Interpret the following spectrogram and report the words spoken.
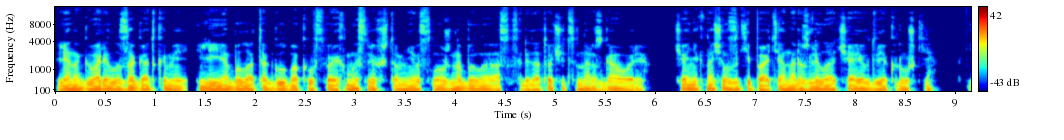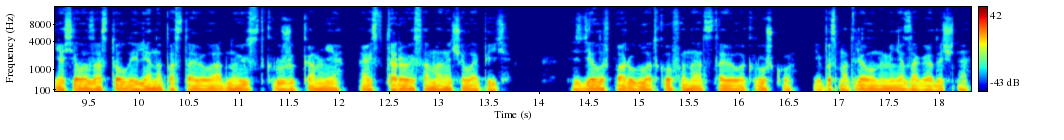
Лена говорила загадками, или я была так глубоко в своих мыслях, что мне сложно было сосредоточиться на разговоре. Чайник начал закипать, и она разлила чай в две кружки. Я села за стол, и Лена поставила одну из кружек ко мне, а из второй сама начала пить. Сделав пару глотков, она отставила кружку и посмотрела на меня загадочно.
